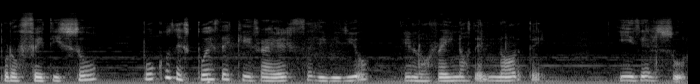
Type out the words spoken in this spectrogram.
Profetizó poco después de que Israel se dividió en los reinos del norte y del sur.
